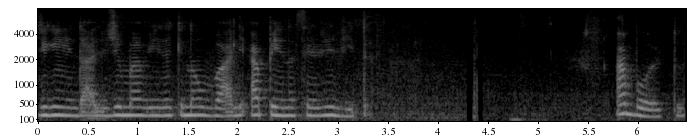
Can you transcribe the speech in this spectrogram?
dignidade de uma vida que não vale a pena ser vivida. Aborto.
